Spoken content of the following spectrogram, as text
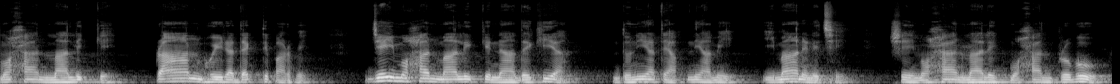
মহান মালিককে প্রাণ ভৈরা দেখতে পারবে। যেই মহান মালিককে না দেখিয়া দুনিয়াতে আপনি, আমি ইমান এনেছি, সেই মহান মালিক, মহান প্রভু,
